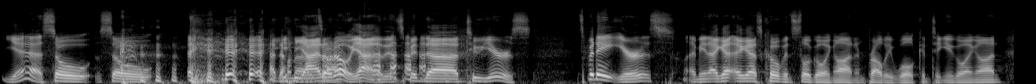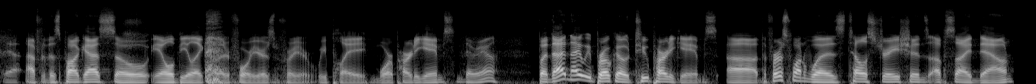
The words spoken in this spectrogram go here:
Yeah, so so I don't know. yeah, I don't know. Yeah, it's been uh, two years it's been eight years. I mean, I guess, I guess COVID's still going on and probably will continue going on yeah. after this podcast. So it'll be like another four years before we play more party games. There we go. But that night we broke out two party games. Uh, the first one was Telestrations Upside Down,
